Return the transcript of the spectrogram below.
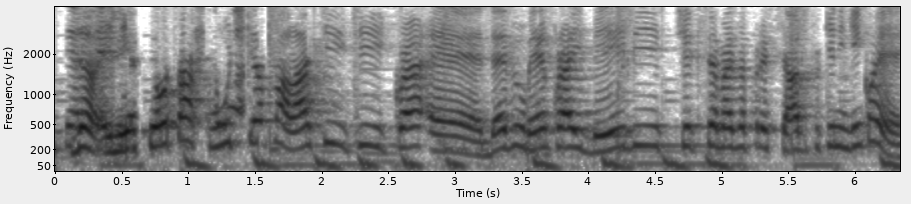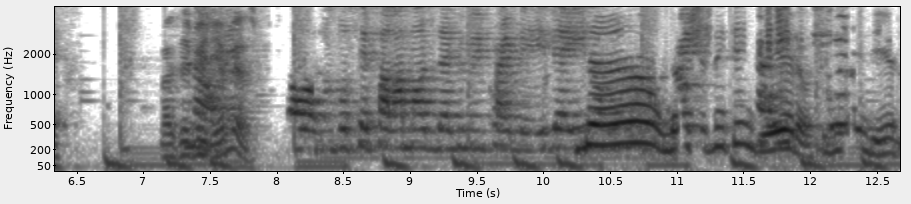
você não, ele ia ser outra cult que ia falar que, que é, Devilman Crybaby tinha que ser mais apreciado porque ninguém conhece. Mas deveria não, mesmo. se você falar mal de Devilman Crybaby, aí. Não, não, não vocês não entenderam. Vocês não entenderam.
